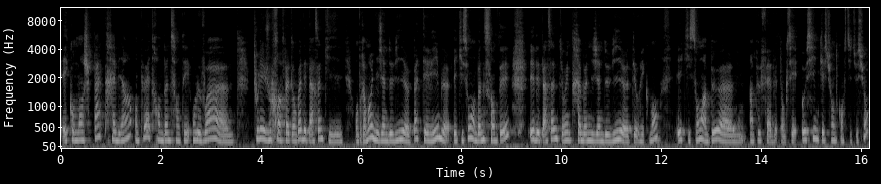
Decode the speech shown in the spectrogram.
et qu'on mange pas très bien, on peut être en bonne santé. On le voit euh, tous les jours. En fait, on voit des personnes qui ont vraiment une hygiène de vie pas terrible et qui sont en bonne santé, et des personnes qui ont une très bonne hygiène de vie théoriquement et qui sont un peu un peu faibles. Donc c'est aussi une question de constitution,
